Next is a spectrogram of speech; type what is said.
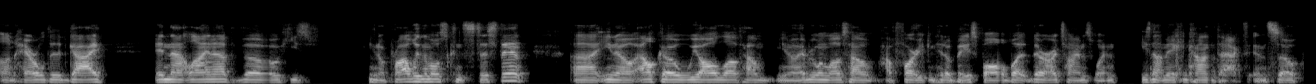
unheralded guy in that lineup. Though he's you know probably the most consistent. Uh, you know, Elko, we all love how, you know, everyone loves how how far you can hit a baseball, but there are times when he's not making contact. And so,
